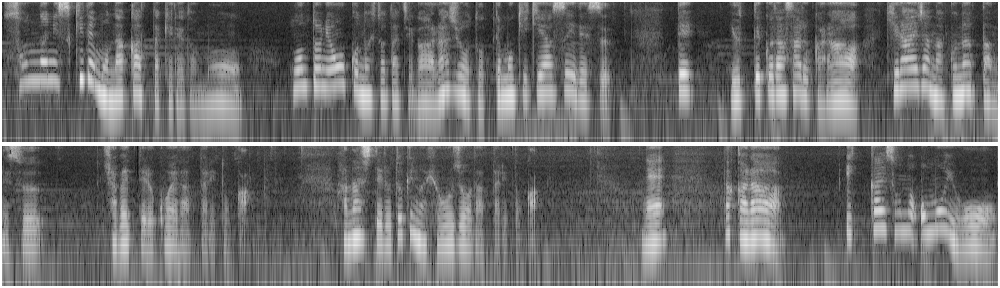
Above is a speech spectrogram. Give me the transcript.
そんなに好きでもなかったけれども本当に多くの人たちがラジオとっても聞きやすいです。って言ってくださるから嫌いじゃなくなったんです。喋ってる声だったりとか。話してる時の表情だったりとか。ね。だから一回その思いを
